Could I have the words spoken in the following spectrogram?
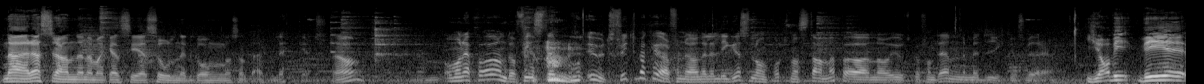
nära stranden när man kan se solnedgång och sånt där. Läckert. Ja. Om man är på ön då, finns det utflykter man kan göra från ön eller ligger det så långt bort att man stannar på ön och utgår från den med dykning och så vidare? Ja, vi, vi,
